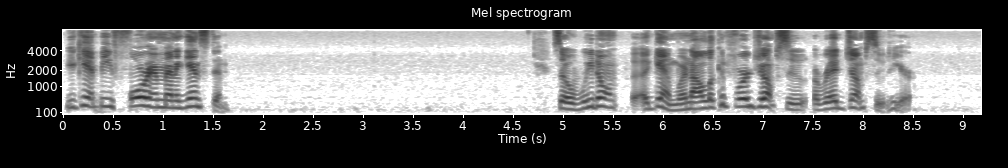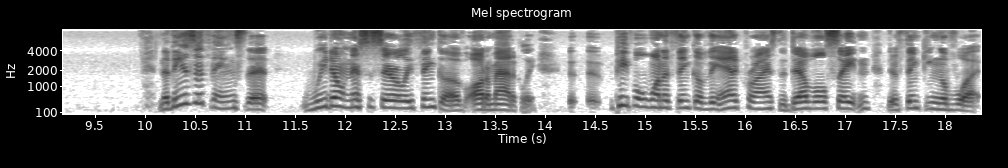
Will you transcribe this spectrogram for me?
you can't be for him and against him. So we don't again, we're not looking for a jumpsuit, a red jumpsuit here. Now these are things that we don't necessarily think of automatically. Uh, uh, people want to think of the Antichrist, the devil, Satan. They're thinking of what?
